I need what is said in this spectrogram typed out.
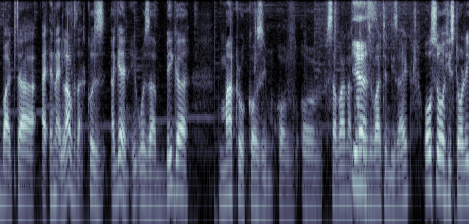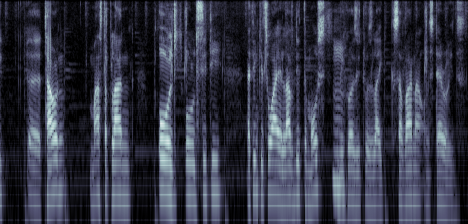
But, uh, I, and I loved that because, again, it was a bigger macrocosm of, of Savannah Yes. College of Art and Design. Also, historic uh, town, master plan, old, old city. I think it's why I loved it the most Mm. because it was like Savannah on steroids.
